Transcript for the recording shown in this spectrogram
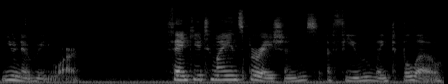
You know who you are. Thank you to my inspirations, a few linked below,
